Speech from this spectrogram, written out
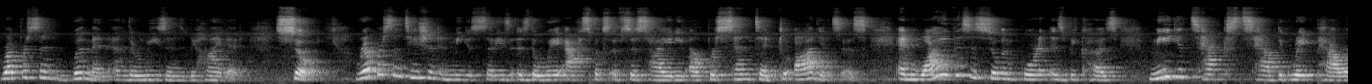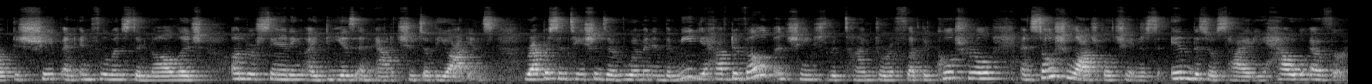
represent women and the reasons behind it. So, Representation in media studies is the way aspects of society are presented to audiences. And why this is so important is because media texts have the great power to shape and influence the knowledge, understanding, ideas, and attitudes of the audience. Representations of women in the media have developed and changed with time to reflect the cultural and sociological changes in the society. However,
